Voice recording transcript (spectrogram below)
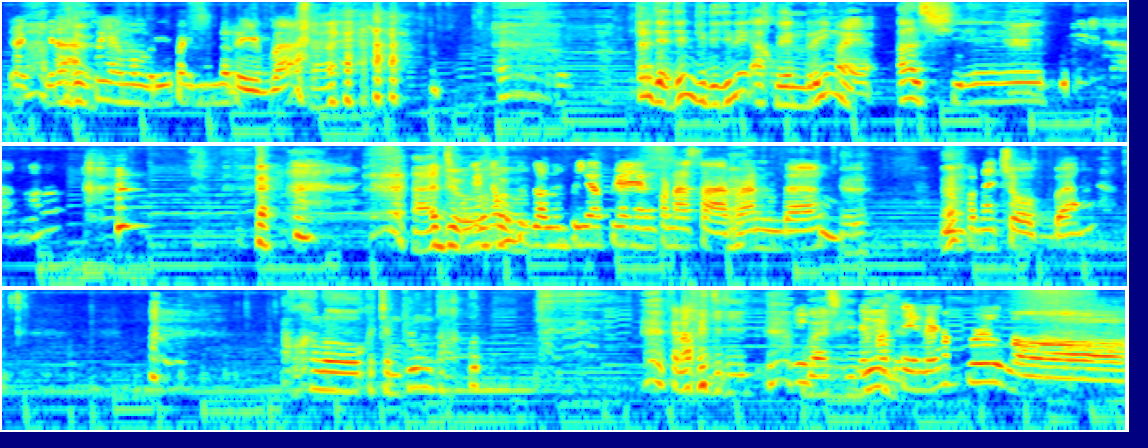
Kira-kira aku yang memberi apa yang menerima terjanjian gini-gini aku yang nerima ya? Ah shit. Aduh. Mungkin kamu juga belum punya pria yang penasaran bang. Aduh. belum pernah coba. Aku kalau kecemplung takut. Kenapa jadi bahas gini ya? say never loh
